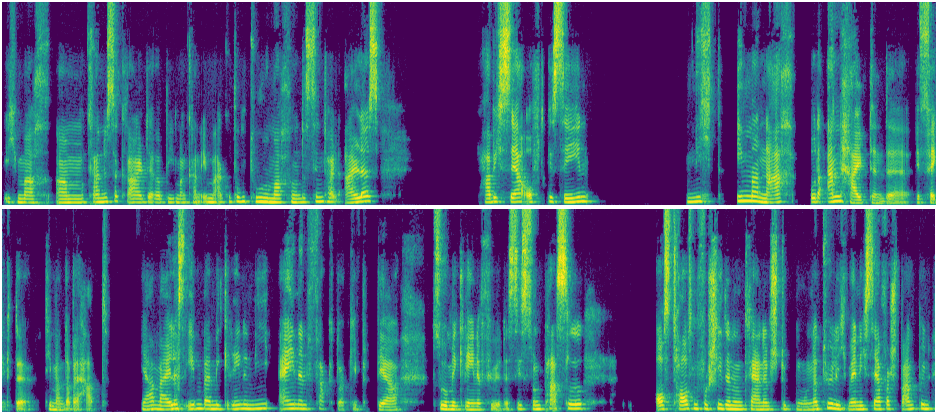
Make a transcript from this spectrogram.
ich mache ähm, Kraniosakraltherapie, man kann eben Akupunktur machen. Und das sind halt alles habe ich sehr oft gesehen, nicht immer nach oder anhaltende Effekte, die man dabei hat. Ja, weil es eben bei Migräne nie einen Faktor gibt, der zur Migräne führt. Es ist so ein Puzzle, aus tausend verschiedenen kleinen Stücken. Und natürlich, wenn ich sehr verspannt bin,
